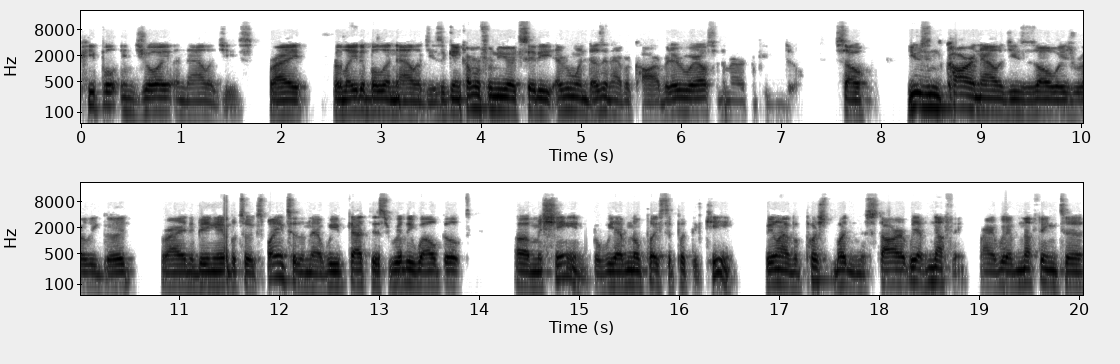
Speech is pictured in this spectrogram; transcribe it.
people enjoy analogies, right? Relatable analogies. Again, coming from New York City, everyone doesn't have a car, but everywhere else in America, people do. So using car analogies is always really good, right? And being able to explain to them that we've got this really well built uh, machine, but we have no place to put the key. We don't have a push button to start. We have nothing, right? We have nothing to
